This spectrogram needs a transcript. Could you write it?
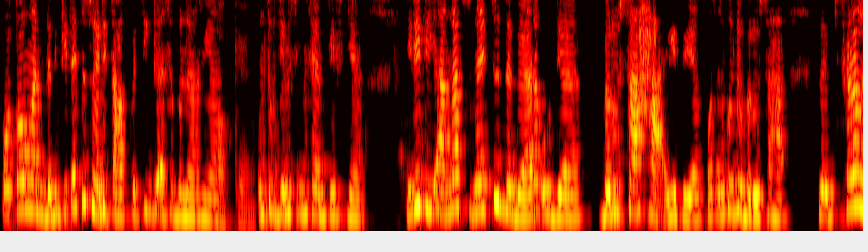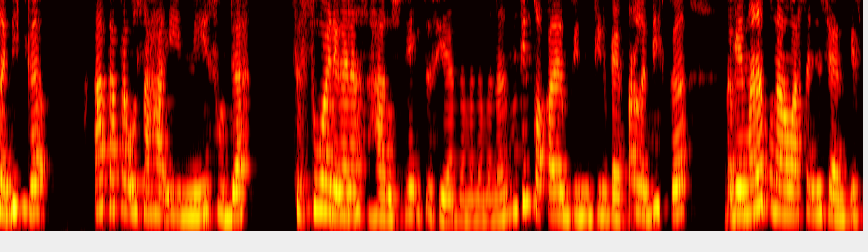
potongan dan kita itu sudah di tahap ketiga sebenarnya okay. untuk jenis insentifnya jadi dianggap sebenarnya itu negara udah berusaha gitu ya quote udah berusaha sekarang lebih ke apakah usaha ini sudah sesuai dengan yang seharusnya itu sih ya teman-teman. Nah, mungkin kalau kalian bikin paper lebih ke bagaimana pengawasan insentif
